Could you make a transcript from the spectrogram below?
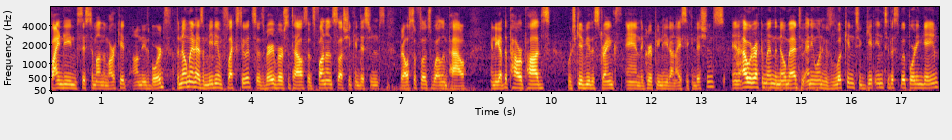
binding system on the market on these boards. The Nomad has a medium flex to it, so it's very versatile, so it's fun on slushy conditions, but also floats well in POW. And you got the power pods, which give you the strength and the grip you need on icy conditions. And I would recommend the Nomad to anyone who's looking to get into the splitboarding game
